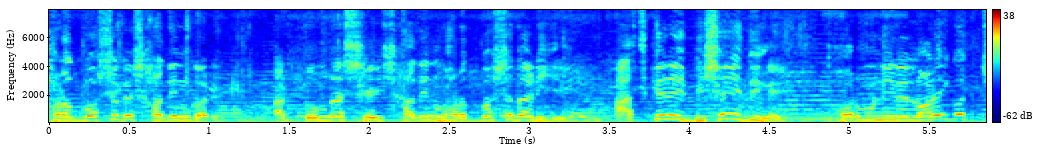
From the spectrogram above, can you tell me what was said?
ভারতবর্ষকে স্বাধীন করে। আর তোমরা সেই স্বাধীন ভারতবর্ষে দাঁড়িয়ে আজকের এই বিশেষ দিনে ধর্ম নিয়ে লড়াই করছ?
